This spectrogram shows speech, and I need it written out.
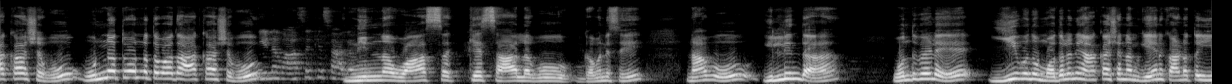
ಆಕಾಶವು ಉನ್ನತೋನ್ನತವಾದ ಆಕಾಶವು ನಿನ್ನ ವಾಸಕ್ಕೆ ಸಾಲ ನಿನ್ನ ವಾಸಕ್ಕೆ ಸಾಲವು. ಗಮನಿಸಿ ನಾವು ಇಲ್ಲಿಂದ ಒಂದು ವೇಳೆ ಈ ಒಂದು ಮೊದಲನೇ ಆಕಾಶ ನಮ್ಗೆ ಏನು ಕಾಣುತ್ತೋ ಈ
